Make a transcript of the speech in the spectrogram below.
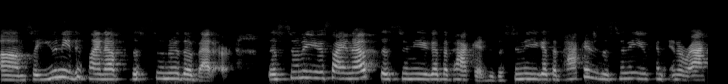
Um, so you need to sign up, the sooner the better. The sooner you sign up, the sooner you get the package. The sooner you get the package, the sooner you can interact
